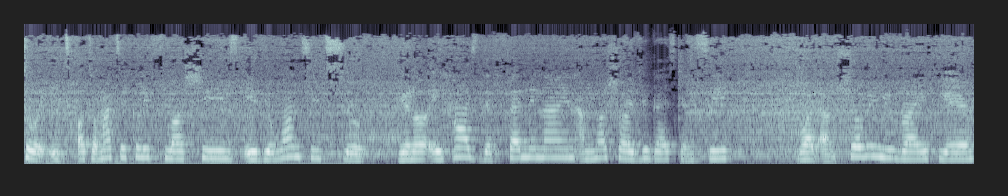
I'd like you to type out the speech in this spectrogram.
So it automatically flushes. If you want it to you know it has the feminine. I'm not sure if you guys can see what I'm showing you right here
